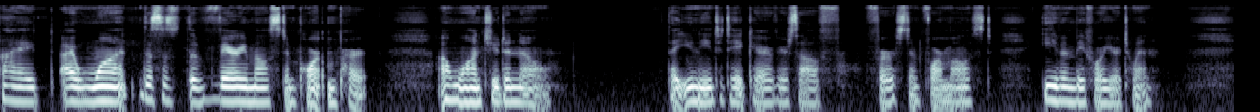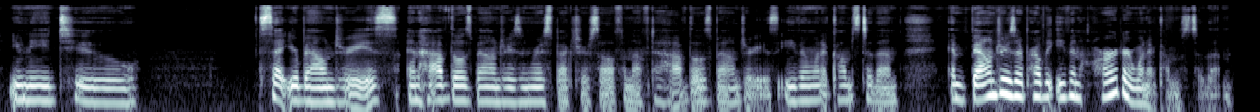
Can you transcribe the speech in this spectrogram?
I I want this is the very most important part I want you to know that you need to take care of yourself first and foremost, even before your twin. You need to set your boundaries and have those boundaries and respect yourself enough to have those boundaries, even when it comes to them. And boundaries are probably even harder when it comes to them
